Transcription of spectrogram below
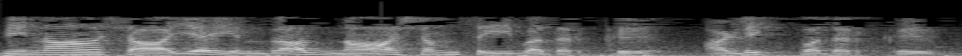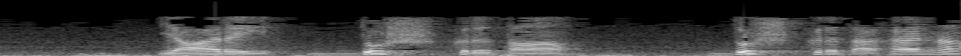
வினாசாய என்றால் நாசம் செய்வதற்கு அழிப்பதற்கு. யாரை? துஷ்கிருதாம். துஷ்கிருதகன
